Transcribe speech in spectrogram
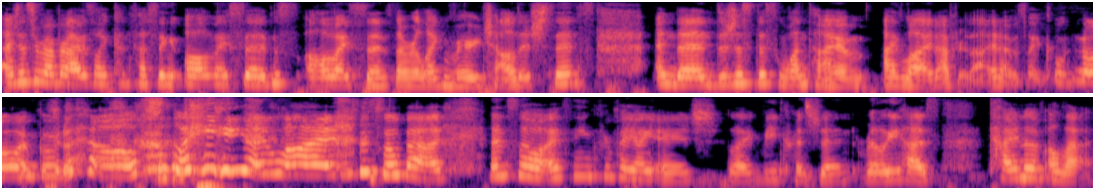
I just remember I was like confessing all my sins, all my sins that were like very childish sins. And then there's just this one time I lied after that, and I was like, oh no, I'm going to hell. like, I lied. This is so bad. And so I think from my young age, like being Christian really has kind of a lot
